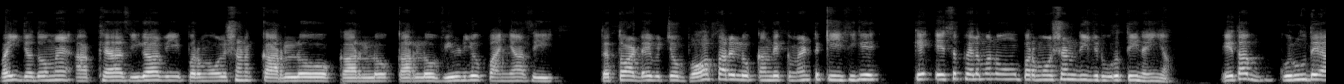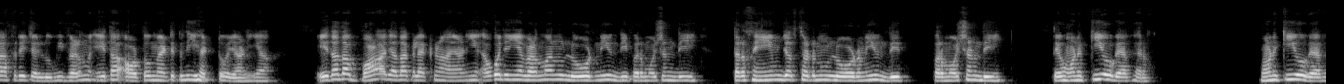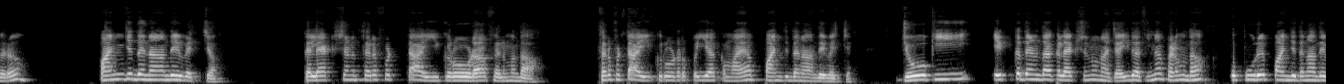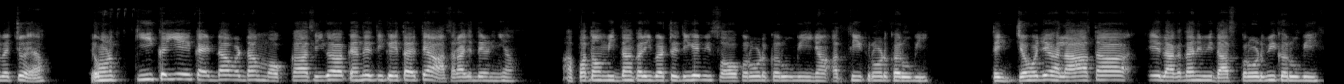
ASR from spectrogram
ਬਈ ਜਦੋਂ ਮੈਂ ਆਖਿਆ ਸੀਗਾ ਵੀ ਪ੍ਰਮੋਸ਼ਨ ਕਰ ਲੋ ਕਰ ਲੋ ਕਰ ਲੋ ਵੀਡੀਓ ਪਾਈਆਂ ਸੀ, ਤੇ ਤੁਹਾਡੇ ਵਿੱਚੋਂ ਬਹੁਤ ਸਾਰੇ ਲੋਕਾਂ ਦੇ ਕਮੈਂਟ ਕੀ ਸੀਗੇ? ਕਿ ਇਸ ਫਿਲਮ ਨੂੰ ਪ੍ਰਮੋਸ਼ਨ ਦੀ ਜ਼ਰੂਰਤ ਹੀ ਨਹੀਂ ਆ। ਇਹ ਤਾਂ ਗੁਰੂ ਦੇ ਆਸਰੇ ਚੱਲੂਗੀ ਫਿਲਮ ਇਹ ਤਾਂ ਆਟੋਮੈਟਿਕਲੀ ਹਿੱਟ ਹੋ ਜਾਣੀ ਆ। ਇਹਦਾ ਤਾਂ ਬੜਾ ਜ਼ਿਆਦਾ ਕਲੈਕਸ਼ਨ ਆ ਜਾਣੀ ਆ। ਉਹ ਜਿਹੀਆਂ ਫਿਲਮਾਂ ਨੂੰ ਲੋੜ ਨਹੀਂ ਹੁੰਦੀ ਪ੍ਰਮੋਸ਼ਨ ਦੀ। ਤਰਸੇਮ ਜੱਸੜ ਨੂੰ ਲੋੜ ਨਹੀਂ ਹੁੰਦੀ ਪ੍ਰਮੋਸ਼ਨ ਦੀ। ਤੇ ਹੁਣ ਕੀ ਹੋ ਗਿਆ ਫਿਰ? ਹੁਣ ਕੀ ਹੋ ਗਿਆ ਫਿਰ? 5 ਦਿਨਾਂ ਦੇ ਵਿੱਚ ਕਲੈਕਸ਼ਨ ਸਿਰਫ 2.5 ਕਰੋੜ ਆ ਫਿਲਮ ਦਾ। ਸਿਰਫ 2.5 ਕਰੋੜ ਰੁਪਈਆ ਕਮਾਇਆ 5 ਦਿਨਾਂ ਦੇ ਵਿੱਚ। ਜੋ ਕਿ ਇੱਕ ਦਿਨ ਦਾ ਕਲੈਕਸ਼ਨ ਹੋਣਾ ਚਾਹੀਦਾ ਸੀ ਨਾ ਫਿਲਮ ਦਾ, ਉਹ ਪੂਰੇ 5 ਦਿਨਾਂ ਦੇ ਵਿੱਚ ਹੋਇਆ। ਤੇ ਹੁਣ ਕੀ ਕਹੀਏ, ਇੱਕ ਐਡਾ ਵੱਡਾ ਮੌਕਾ ਸੀਗਾ। ਕਹਿੰਦੇ ਸੀ ਕਿ ਇਹ ਤਾਂ ਇਤਿਹਾਸ ਰਚ ਦੇਣੀ ਆ। ਆਪਾਂ ਤਾਂ ਉਮੀਦਾਂ ਕਰੀ ਬੈਠੇ ਸੀਗੇ ਵੀ 100 ਕਰੋੜ ਕਰੂਗੀ ਜਾਂ 80 ਕਰੋੜ ਕਰੂਗੀ। ਤੇ ਜਿਹੋ ਜਿਹੇ ਹਾਲਾਤ ਆ, ਇਹ ਲੱਗਦਾ ਨਹੀਂ ਵੀ 10 ਕਰੋੜ ਵੀ ਕਰੂਗੀ।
